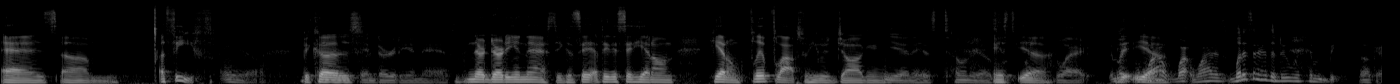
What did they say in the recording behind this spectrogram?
as um a thief Yeah. because and dirty and nasty. they're dirty and nasty because I think they said he had on he had on flip flops when he was jogging. Yeah, and his toenails. Was yeah. Black. Like, yeah. Why, why, why does what does it have to do with him? Be, okay.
